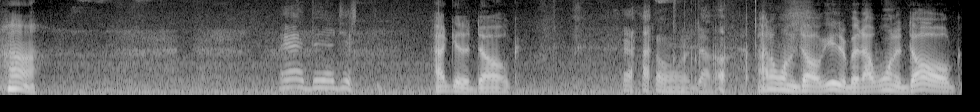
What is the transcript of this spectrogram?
Huh. Yeah, they're just, I'd get a dog. I don't want a dog. I don't want a dog either, but I want a dog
